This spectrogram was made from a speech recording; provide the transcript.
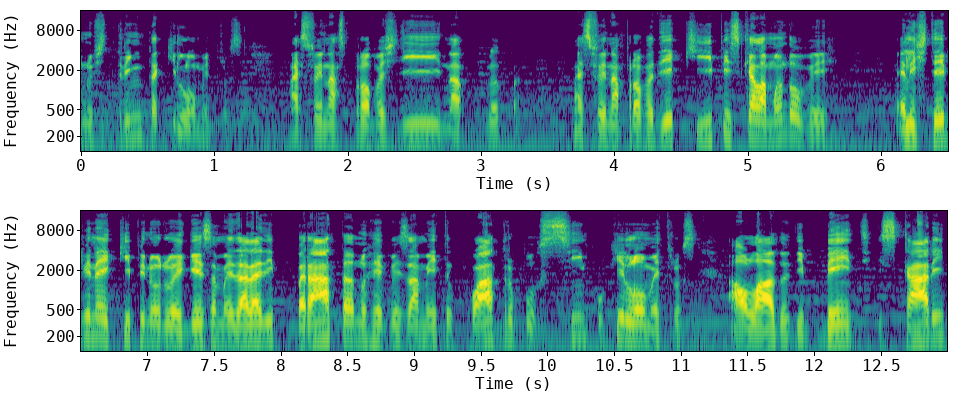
nos 30 quilômetros. mas foi nas provas de. Na, mas foi na prova de equipes que ela mandou ver. Ela esteve na equipe norueguesa medalha de prata no revezamento 4 por 5 km, ao lado de Bent Skari,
